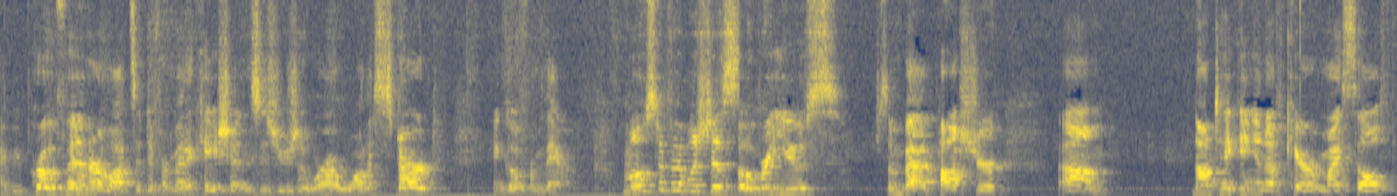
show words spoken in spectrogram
ibuprofen or lots of different medications is usually where I want to start and go from there. Most of it was just overuse, some bad posture, um, not taking enough care of myself,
